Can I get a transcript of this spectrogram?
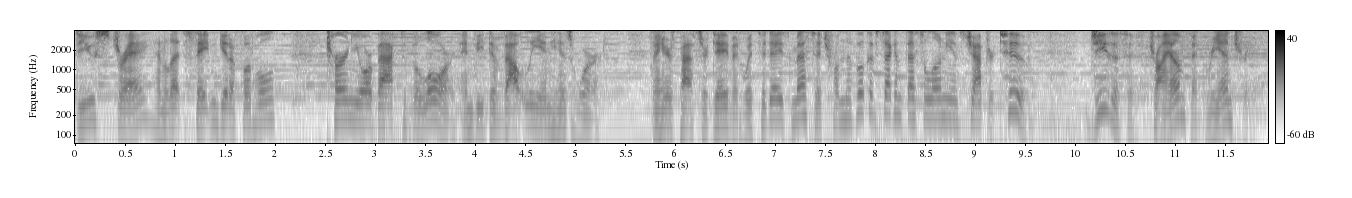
Do you stray and let Satan get a foothold? Turn your back to the Lord and be devoutly in His Word. Now here's Pastor David with today's message from the book of 2 Thessalonians chapter 2, Jesus' triumphant reentry. Open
